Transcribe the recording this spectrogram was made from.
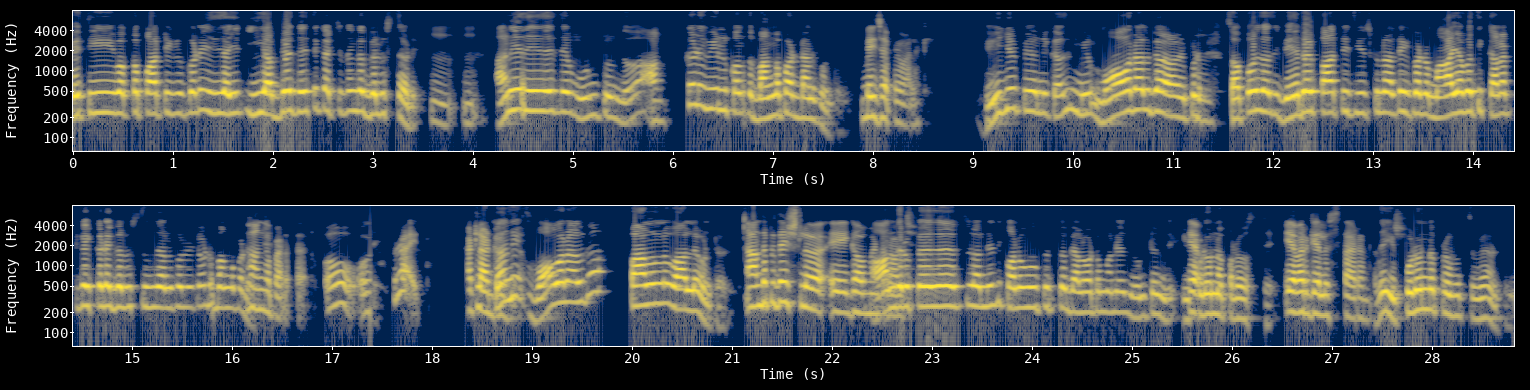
ప్రతి ఒక్క పార్టీకి కూడా ఇది- ఈ అభ్యర్థి అయితే ఖచ్చితంగా గెలుస్తాడు. అనేది ఏదైతే ఉంటుందో అక్కడ వీళ్ళు కొంత భంగపడడానికి ఉంటుంది. బీజేపీ వాళ్ళకి. బీజేపీ అని కాదు మోరల్గా ఇప్పుడు. సపోజ్ అది వేరే పార్టీ తీసుకున్నా అంటే ఇక్కడ మాయావతి కరెక్ట్గా ఇక్కడే గెలుస్తుంది అనుకునేటోడు భంగపడాలి భంగపడతారు. ఓ రైట్ అట్లా కానీ ఓవరాల్గా పాలనలో వాళ్ళే ఉంటారు. ఆంధ్రప్రదేశ్లో ఏ గవర్నమెంట్ ఆంధ్రప్రదేశ్ అనేది కొన ఊపిరితో గెలవటం అనేది ఉంటుంది. ఇప్పుడున్న పరిస్థితి. ఎవరు గెలుస్తారని అదే ఇప్పుడున్న ప్రభుత్వమే ఉంటుంది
